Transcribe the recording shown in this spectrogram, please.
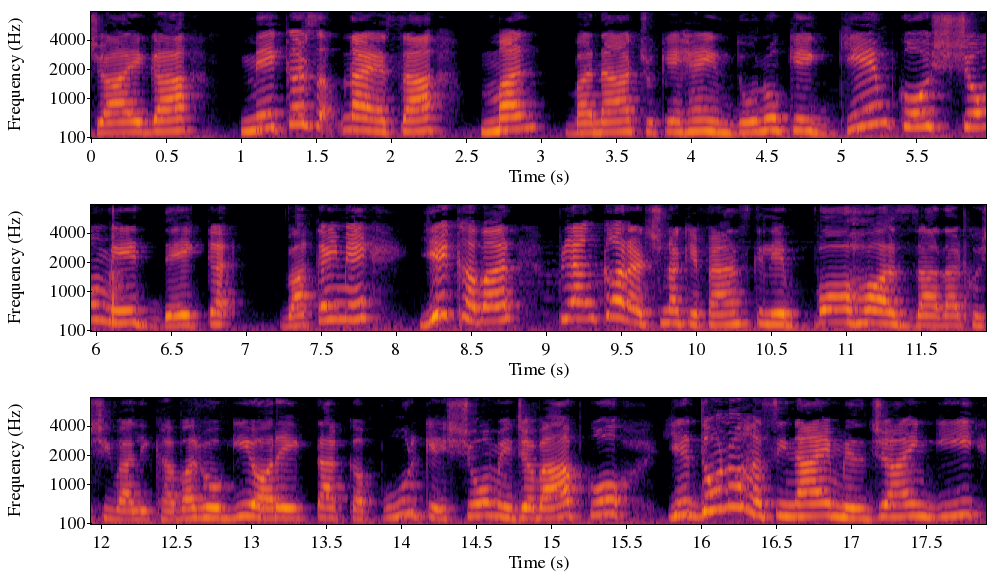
जाएगा। मेकर्स अपना ऐसा मन बना चुके हैं इन दोनों के गेम को शो में देखकर। वाकई में ये खबर प्रियंका और अर्चना के फैंस के लिए बहुत ज़्यादा खुशी वाली खबर होगी और एकता कपूर के शो में जब आपको ये दोनों हसीनाएँ मिल जाएँगी,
